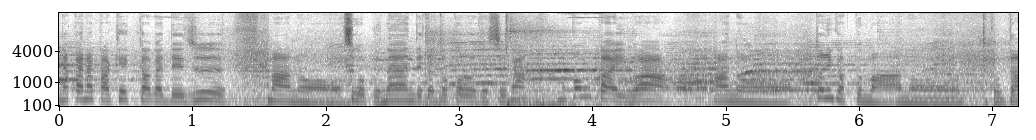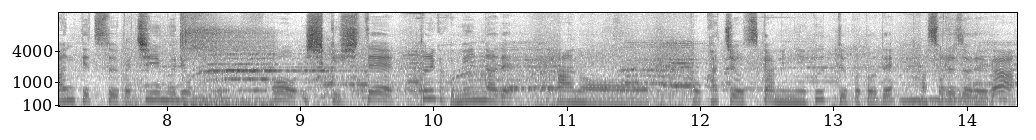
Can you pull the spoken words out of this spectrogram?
なかなか結果が出ず、まあ、あのすごく悩んでたところですが、まあ、今回はあのとにかく、まあ、あの団結というかチーム力を意識してとにかくみんなであのこう勝ちをつかみに行くということで、まあ、それぞれが、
